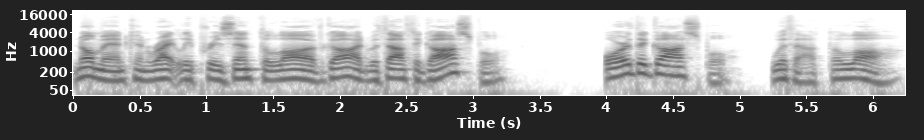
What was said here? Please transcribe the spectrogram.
No man can rightly present the law of God without the gospel, or the gospel without the law.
